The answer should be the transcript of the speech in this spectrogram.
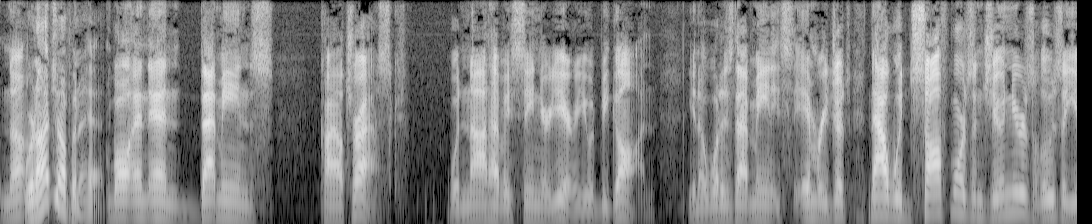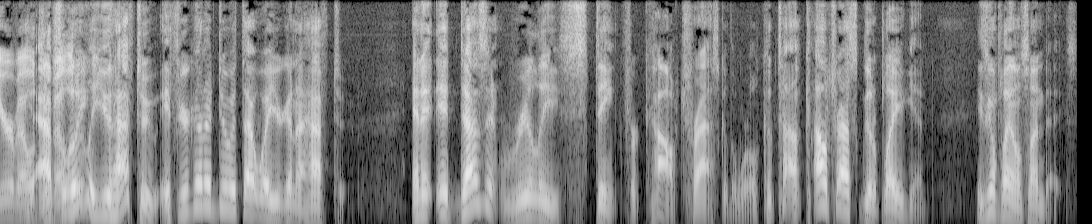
No, we're not jumping ahead. Well, and and that means Kyle Trask would not have a senior year. He would be gone. You know what does that mean? It's Emory Judge. Now, would sophomores and juniors lose a year of eligibility? Absolutely, you'd have to. If you're going to do it that way, you're going to have to. And it, it doesn't really stink for Kyle Trask of the world. Kyle, Kyle Trask is going to play again. He's going to play on Sundays.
